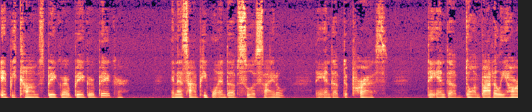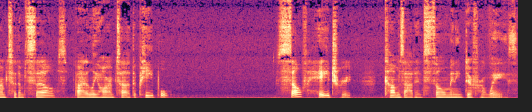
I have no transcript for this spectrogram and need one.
it becomes bigger, bigger, bigger. And that's how people end up suicidal. They end up depressed. They end up doing bodily harm to themselves bodily harm to other people. Self hatred comes out in so many different ways.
